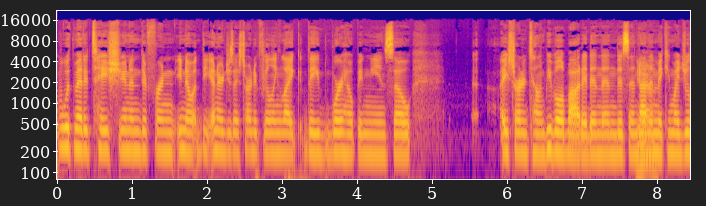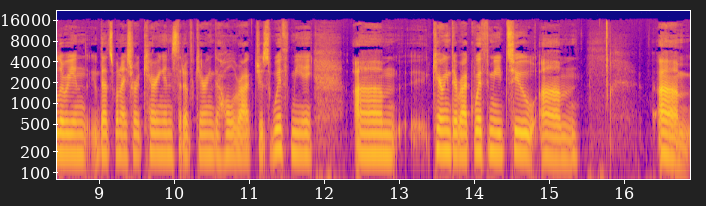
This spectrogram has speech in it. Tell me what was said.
with meditation and different, you know, the energies, I started feeling like they were helping me, and so. I started telling people about it and then this and that and making my jewelry and that's when I started carrying instead of carrying the whole rack just with me, um, carrying the rack with me to um, um,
